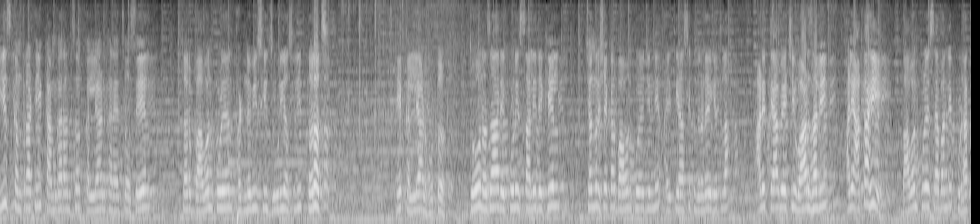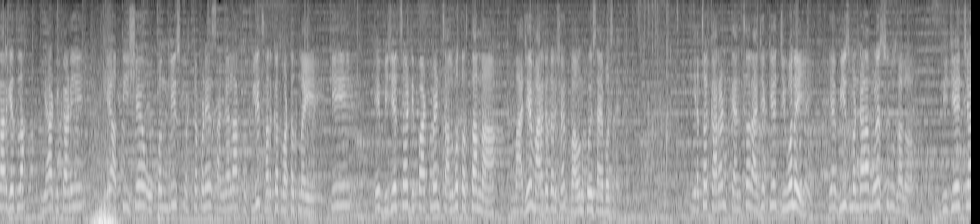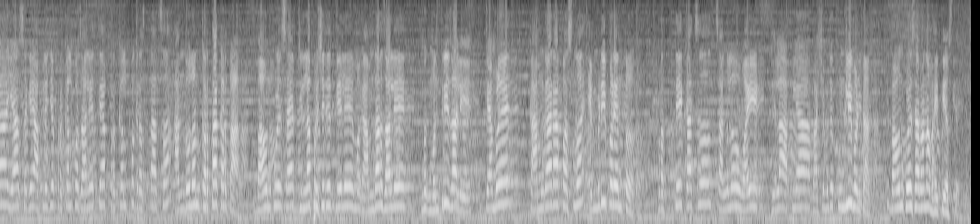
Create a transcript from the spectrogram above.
वीस कंत्राटी कामगारांचं कल्याण करायचं असेल तर बावनकुळे आणि फडणवीस ही जोडी असली तरच हे कल्याण होतं. दोन हजार एकोणीस साली देखील चंद्रशेखर बावनकुळेजींनी ऐतिहासिक निर्णय घेतला आणि त्यावेळची वाढ झाली आणि आताही बावनकुळे साहेबांनी पुढाकार घेतला. या ठिकाणी हे अतिशय ओपनली स्पष्टपणे सांगायला कुठलीच हरकत वाटत नाही की हे विजेचं डिपार्टमेंट चालवत असताना माझे मार्गदर्शक बावनकुळे साहेबच आहेत. याचं कारण त्यांचं राजकीय जीवनही या वीज मंडळामुळे सुरू झालं. विजेच्या या सगळे आपले जे प्रकल्प झाले त्या प्रकल्पग्रस्ताचं आंदोलन करता करता बावनकुळे साहेब जिल्हा परिषदेत गेले मग आमदार झाले मग मंत्री झाले. त्यामुळे कामगारापासनं एम पर्यंत प्रत्येकाचं चांगलं वाईट ज्याला आपल्या भाषेमध्ये कुंडली म्हणतात ती बावनकुळे साहेबांना माहिती असते.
